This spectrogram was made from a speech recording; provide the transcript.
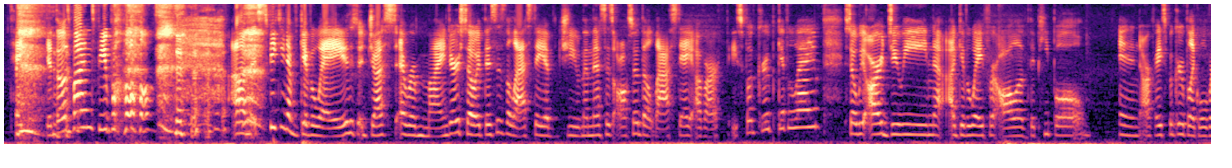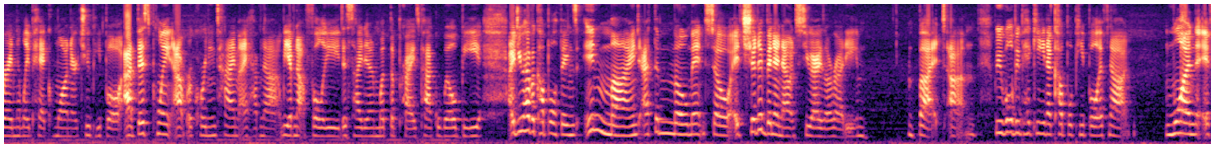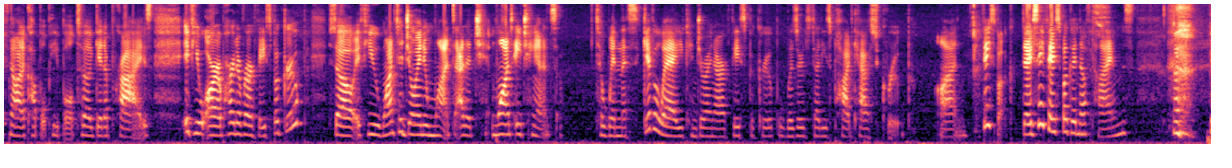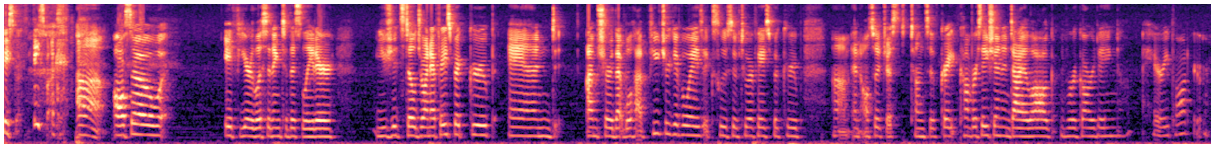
take get those buttons, people. um, speaking of giveaways, just a reminder. So if this is the last day of June, then this is also the last day of our Facebook group giveaway. So we are doing a giveaway for all of the people in our Facebook group, like we'll randomly pick one or two people. At this point, at recording time, I have not, we have not fully decided on what the prize pack will be. I do have a couple things in mind at the moment, so it should have been announced to you guys already. But um, we will be picking a couple people, if not one, if not a couple people, to get a prize if you are a part of our Facebook group. So if you want to join and want to add a ch- want a chance to win this giveaway, you can join our Facebook group, Wizard Studies Podcast Group, on Facebook. Did I say Facebook enough times? Facebook. Facebook. Uh, also, if you're listening to this later, you should still join our Facebook group, and I'm sure that we'll have future giveaways exclusive to our Facebook group, um, and also just tons of great conversation and dialogue regarding Harry Potter.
